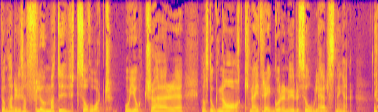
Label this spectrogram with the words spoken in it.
de hade liksom flummat ut så hårt och gjort så här, eh, de stod nakna i trädgården och gjorde solhälsningar.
